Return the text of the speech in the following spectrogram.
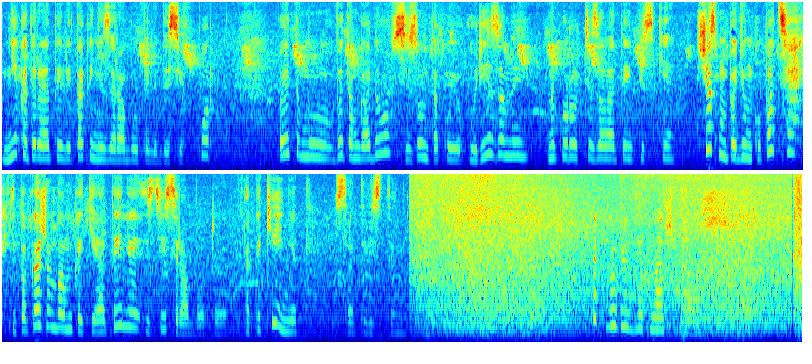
Некоторые отели так и не заработали до сих пор. Поэтому в этом году сезон такой урезанный на курорте Золотые Пески. Сейчас мы пойдем купаться и покажем вам, какие отели здесь работают, а какие нет, соответственно. Так выглядит наш пляж.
